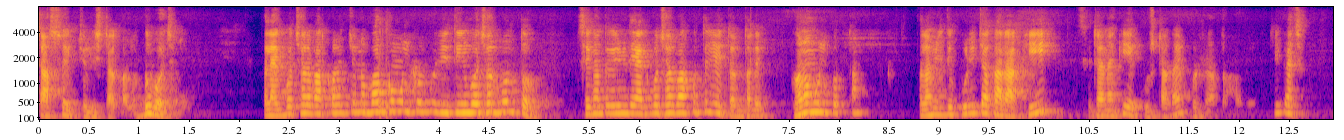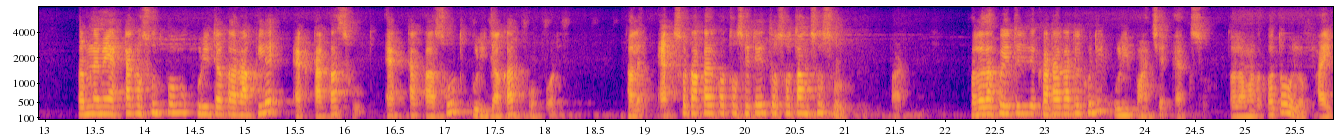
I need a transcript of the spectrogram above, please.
চারশো একচল্লিশ টাকা হলো দু বছরে। তাহলে এক বছরে বার করার জন্য বর্গমূল করব, যদি তিন বছর বলতো, সেখান থেকে যদি এক বছর বার করতে চাইতাম তাহলে ঘনমূল করতাম। তাহলে আমি যদি কুড়ি টাকা রাখি, সেটা নাকি একুশ টাকায় পরিণত হবে, ঠিক আছে? তার মানে আমি এক টাকা সুদ পাবো, কুড়ি টাকা রাখলে এক টাকা সুদ, এক টাকা সুদ কুড়ি টাকার ওপরে তাহলে একশো টাকায় কত, সেটাই তো শতাংশ সুদ। তাহলে দেখো এটা যদি কাটাকাটি করি, কুড়ি পাঁচে একশো। তাহলে আমাদের কত হলো ফাইভ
